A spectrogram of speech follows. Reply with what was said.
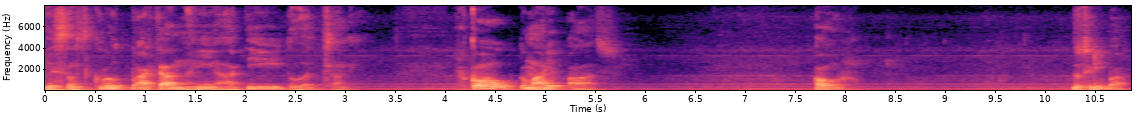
ये संस्कृत भाषा नहीं आती तो अच्छा नहीं। रखो तुम्हारे पास। और दूसरी बात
